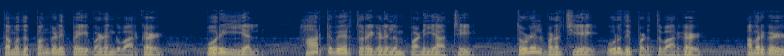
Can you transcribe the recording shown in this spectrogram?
தமது பங்களிப்பை வழங்குவார்கள். பொறியியல் ஹார்ட்வேர் துறைகளிலும் பணியாற்றி தொழில் வளர்ச்சியை உறுதிப்படுத்துவார்கள். அவர்கள்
